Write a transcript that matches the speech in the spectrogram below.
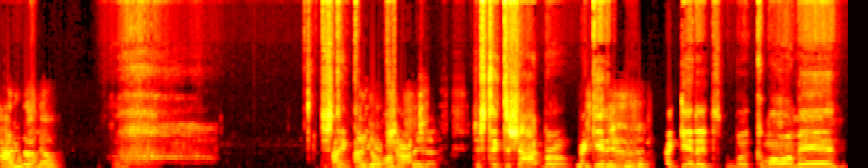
I do not know. Just I, take the I don't shot. understand it. Just take the shot, bro. I get it. I get it. But come on, man.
